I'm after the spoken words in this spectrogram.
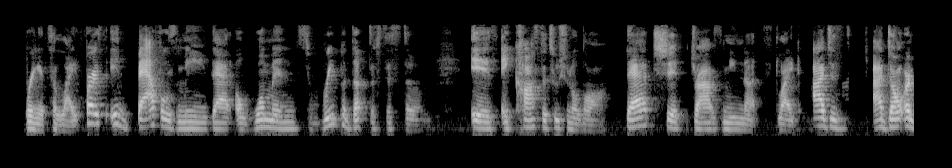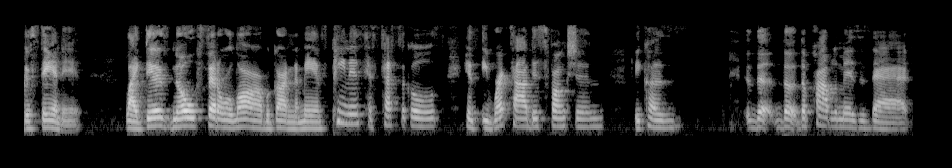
bring it to light. First, it baffles me that a woman's reproductive system is a constitutional law. That shit drives me nuts. Like I just I don't understand it. Like there's no federal law regarding a man's penis, his testicles, his erectile dysfunction because the the the problem is is that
